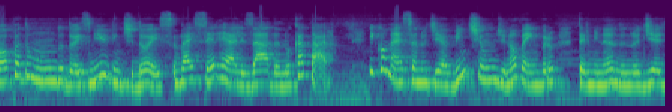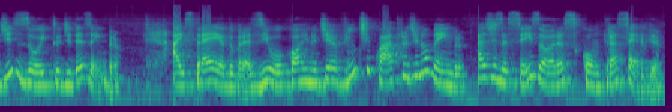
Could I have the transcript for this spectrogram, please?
Copa do Mundo 2022 vai ser realizada no Catar e começa no dia 21 de novembro, terminando no dia 18 de dezembro. A estreia do Brasil ocorre no dia 24 de novembro, às 16 horas, contra a Sérvia.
